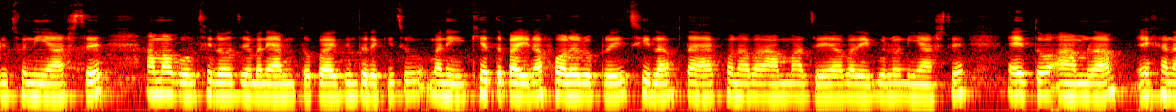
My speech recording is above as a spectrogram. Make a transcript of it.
কিছু নিয়ে আসছে। আমা বলছিল যে মানে আমি তো কয়েকদিন ধরে কিছু মানে খেতে পারি না, ফলের উপরেই ছিলাম। তা এখন আবার আম্মা যে আবার এগুলো নিয়ে আসছে এই তো আমরা, এখানে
